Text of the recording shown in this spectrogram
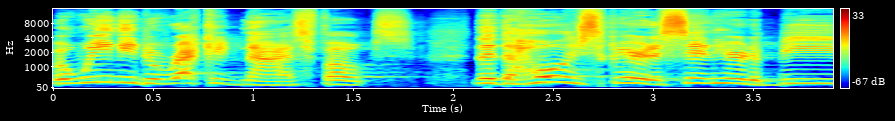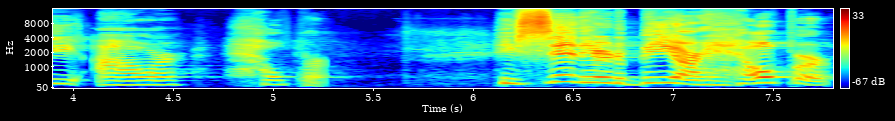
But we need to recognize, folks, that the Holy Spirit is sent here to be our helper. He's sent here to be our helper.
